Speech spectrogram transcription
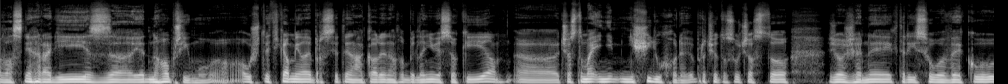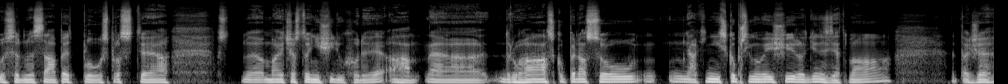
vlastně hradí z jednoho příjmu. A už teďka měli prostě ty náklady na to bydlení vysoký a eh, často mají i nižší důchody, protože to jsou často že ženy, které jsou ve věku 75+, plus prostě a mají často nižší důchody. A druhá skupina jsou nějaký nízkopříjmovější rodiny s dětma, takže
